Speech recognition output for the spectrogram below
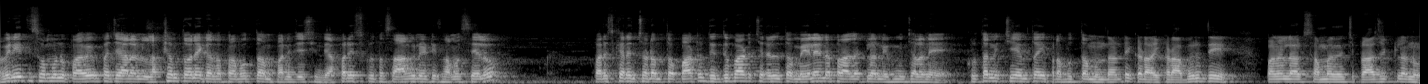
అవినీతి సొమ్మును ప్రవహింపజేయాలనే లక్ష్యంతోనే గత ప్రభుత్వం పనిచేసింది. అపరిష్కృత సాగునీటి సమస్యలు పరిష్కరించడంతో పాటు దిద్దుబాటు చర్యలతో మేలైన ప్రాజెక్టులను నిర్మించాలనే కృతనిశ్చయంతో ఈ ప్రభుత్వం ఉందంటే ఇక్కడ ఇక్కడ అభివృద్ధి పనులకు సంబంధించి ప్రాజెక్టులను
